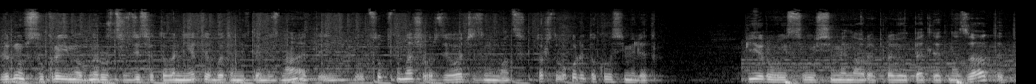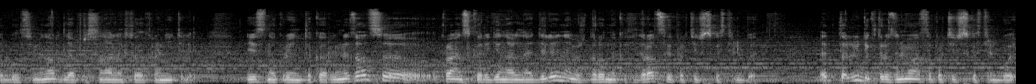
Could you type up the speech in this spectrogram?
Вернувшись в Украину, обнаружил, что здесь этого нет, и об этом никто не знает. И вот, собственно, начал развивать и заниматься. Так что выходит около 7 лет. Первый свой семинар я провел 5 лет назад. Это был семинар для профессиональных телохранителей. Есть на Украине такая организация, Украинское региональное отделение Международной конфедерации практической стрельбы. Это люди, которые занимаются практической стрельбой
